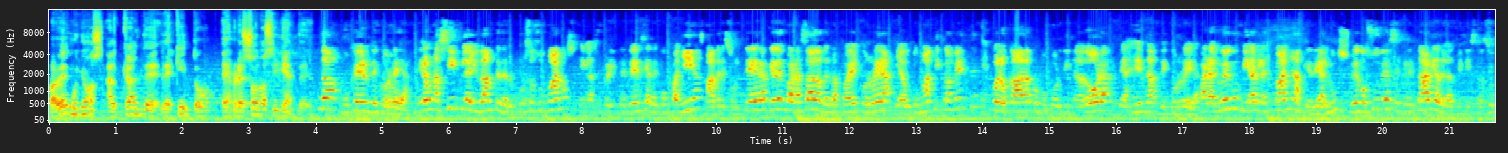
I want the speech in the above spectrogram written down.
Pavel Muñoz, alcalde de Quito, expresó lo siguiente. La mujer de Correa era una simple ayudante de recursos humanos en la superintendencia de compañías, madre soltera, queda embarazada de Rafael Correa y automáticamente colocada como coordinadora de agenda de Correa, para luego enviarla a España a que dé a luz. Luego sube a secretaria de la Administración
